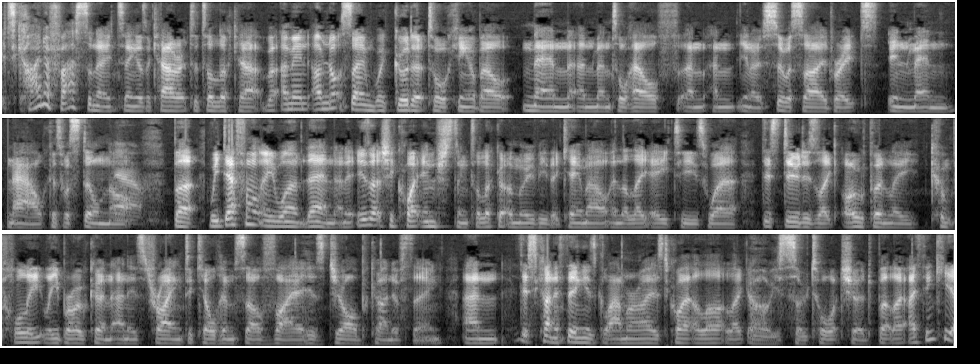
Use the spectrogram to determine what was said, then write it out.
it's kind of fascinating as a character to look at. But I mean, I'm not saying we're good at talking about men and mental health and, and you know, suicide rates in men now, because we're still not. No. But we definitely weren't then, and it is actually quite interesting to look at a movie that came out in the late 80s where this dude is like openly completely broken and is trying to kill himself via his job kind of thing. And this kind of thing is glamorized quite a lot like oh he's so tortured, but like I think he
